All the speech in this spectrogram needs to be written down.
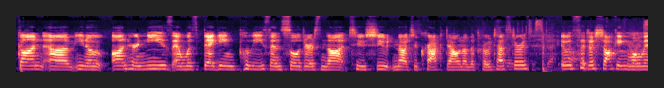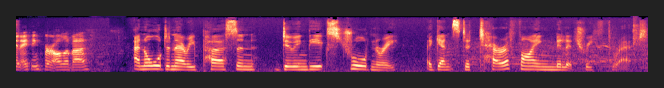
gone, um, you know, on her knees and was begging police and soldiers not to shoot, not to crack down on the protesters. It was such a shocking moment, I think, for all of us. An ordinary person doing the extraordinary against a terrifying military threat.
